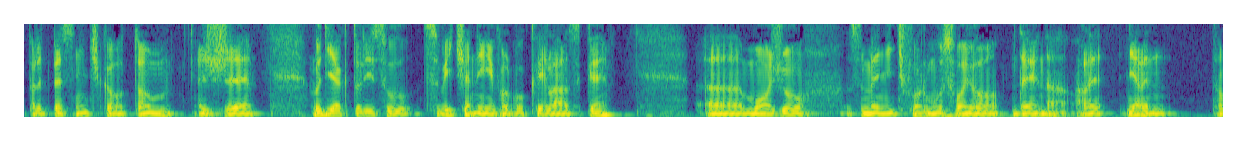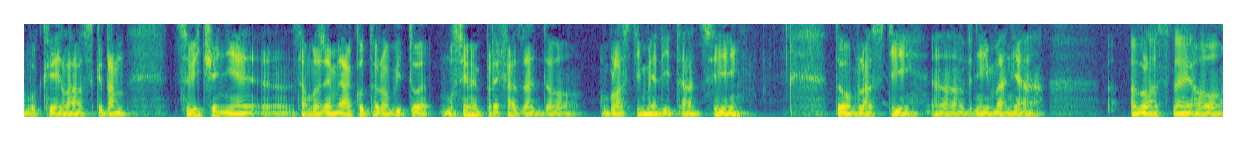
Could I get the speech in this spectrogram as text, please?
pred pesničkou o tom, že ľudia, ktorí sú cvičení v hlbokej láske, môžu zmeniť formu svojho DNA. Ale nielen hlbokej láske, tam cvičenie, e, samozrejme, ako to robí, to musíme prechádzať do oblasti meditácií, do oblasti e, vnímania vlastného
